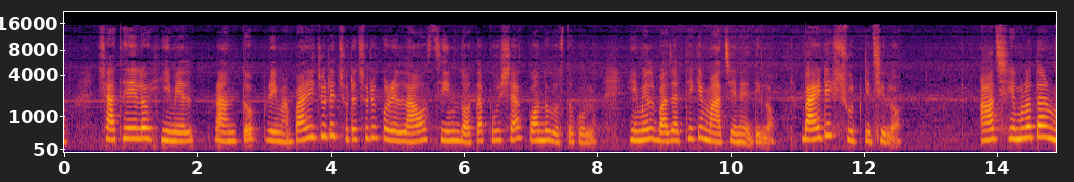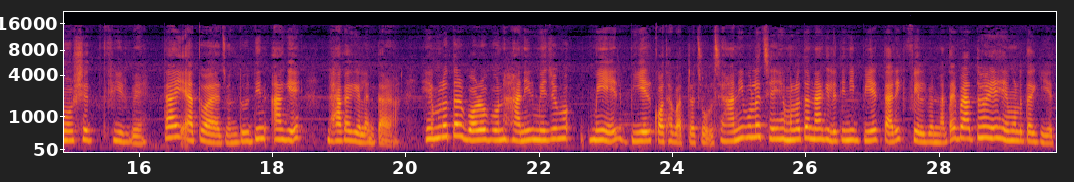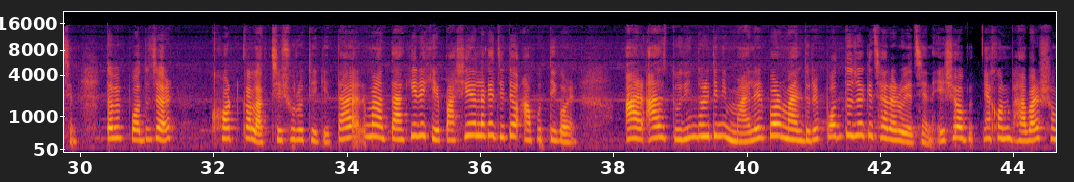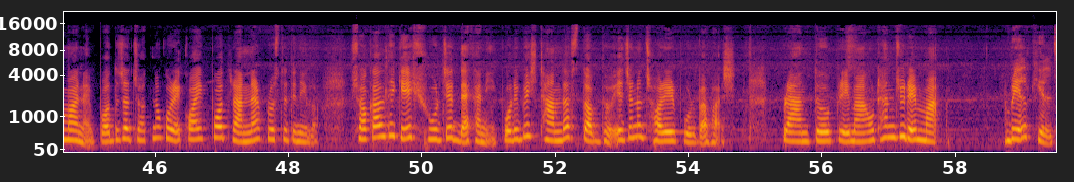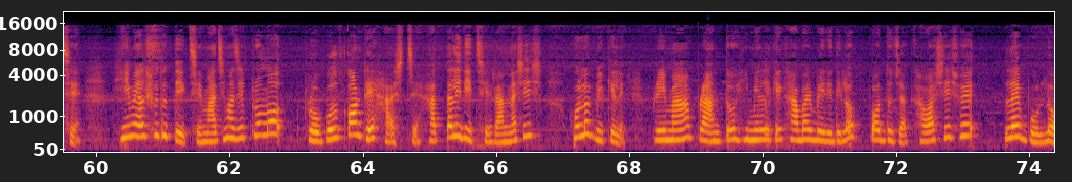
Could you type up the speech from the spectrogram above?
সাথে এলো হিমেল প্রান্ত প্রেমা। বাড়ি জুড়ে ছোট ছোট করে লাউ, সিম, লতা পুঁই বন্দোবস্ত করল। হিমেল বাজার থেকে মাছ এনে দিল। বাড়িটি সুটকি ছিল। আজ হেমলতার মোর্শেদ ফিরবে। তাই এত আয়োজন। দুদিন আগে ঢাকা গেলেন তারা। হেমলতার বড় বোন হানির মেজ মেয়ের বিয়ের কথাবার্তা চলছে। হানি বলেছে, হেমলতা না গেলে তিনি বিয়ের তারিখ ফেলবেন না। তাই বাধ্য হয়ে হেমলতা গিয়েছেন। তবে পদজার খটকা লাগছে শুরু থেকে। তার মা তাকিয়ে রেখে পাশের এলাকায় যেতেও আপত্তি করেন। আর আজ দুদিন ধরে তিনি মাইলের পর মাইল দূরে পদ্মজাকে ছাড়া রয়েছেন। এসব এখন ভাবার সময় নয়। পদ্মজা যত্ন করে কয়েক পথ রান্নার প্রস্তুতি নিল। সকাল থেকে সূর্যের দেখা নেই। পরিবেশ ঠান্ডা, স্তব্ধ। এজন্য ঝড়ের পূর্বাভাস। প্রান্ত, প্রেমা উঠান জুড়ে মা বেল খেলছে। হিমেল শুধু দেখছে, মাঝে মাঝে প্রম, প্রবল কণ্ঠে হাসছে, হাততালি দিচ্ছে, রান্না শেষ হলো বিকেলে। প্রেমা, প্রান্ত হিমেলকে খাবার বেড়ে দিল, পদ্মজা খাওয়া শেষ হলে বলল,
